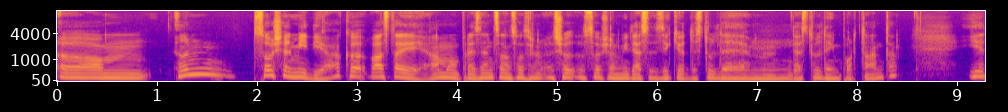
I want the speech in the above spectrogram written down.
Uh, în social media, că asta e, am o prezență în social, social media, să zic eu, destul de, destul de importantă, e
